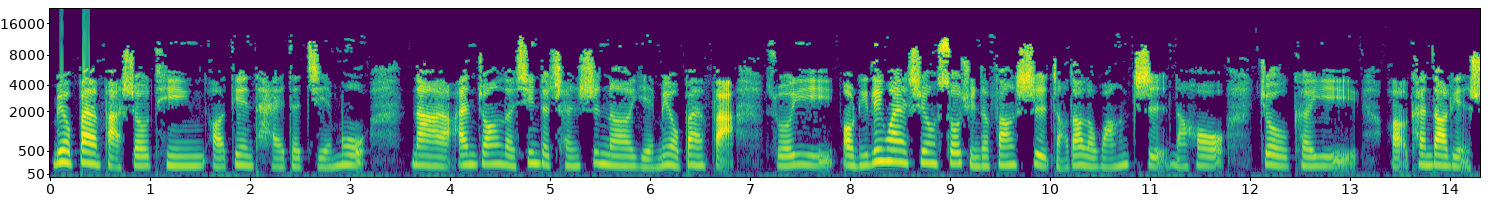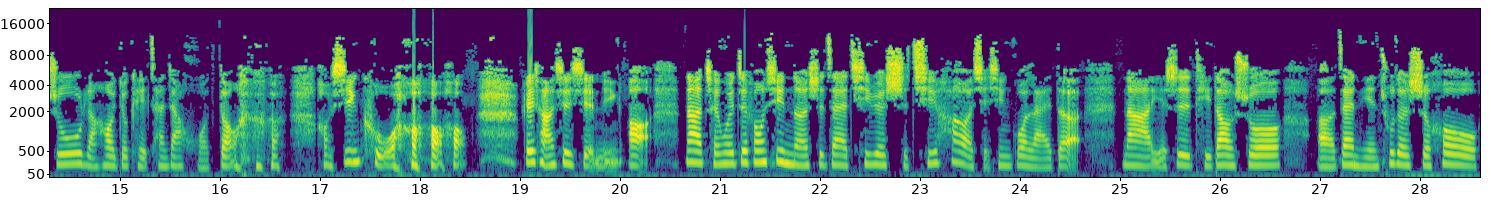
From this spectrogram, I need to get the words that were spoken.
没有办法收听呃电台的节目。那安装了新的城市呢，也没有办法，所以哦，你另外是用搜寻的方式找到了网址，然后就可以呃看到脸书，然后就可以参加活动，好辛苦哦，非常谢谢您啊。那成为这封信呢，是在七月十七号写信过来的，那也是提到说，呃，在年初的时候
